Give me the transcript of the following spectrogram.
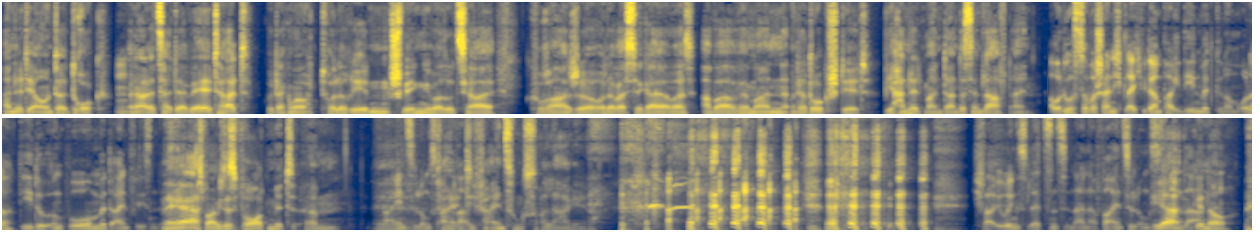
handelt er unter Druck? Mhm. Wenn er alle Zeit der Welt hat, gut, dann kann man auch tolle Reden schwingen über sozial Courage oder weiß der Geier was. Aber wenn man unter Druck steht, wie handelt man dann? Das entlarvt einen. Aber du hast da wahrscheinlich gleich wieder ein paar Ideen mitgenommen, oder? Die du irgendwo mit einfließen lässt. Naja, erstmal habe ich das Wort mit. Ähm, äh, Vereinzelungsanlage. Die Vereinzelungsanlage, ich war übrigens letztens in einer Vereinzelungsanlage. Ja, genau.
